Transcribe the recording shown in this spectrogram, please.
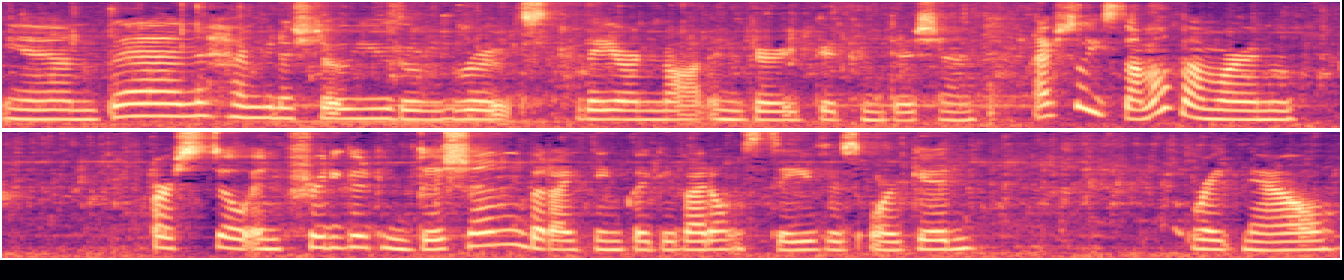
And then I'm going to show you the roots. They are not in very good condition. Actually, some of them are in are still in pretty good condition, but I think like if I don't save this orchid right now,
